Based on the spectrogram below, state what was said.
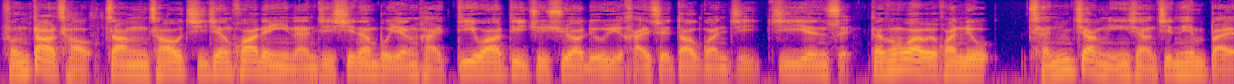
逢大潮，涨潮期间，花莲以南及西南部沿海低洼地区需要留意海水倒灌及积淹水。台风外围环流。沉降影响，今天白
